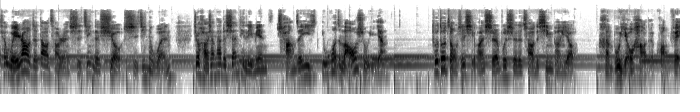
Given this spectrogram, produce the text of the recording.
他围绕着稻草人使劲的嗅，使劲的闻，就好像他的身体里面藏着一一窝子老鼠一样。托托总是喜欢时而不时的朝着新朋友很不友好的狂吠。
